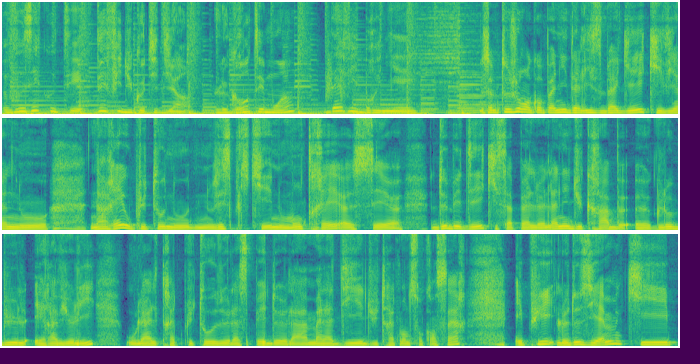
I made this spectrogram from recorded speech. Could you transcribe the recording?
Vous écoutez Défi du quotidien, le grand témoin, David Brunier. Nous sommes toujours en compagnie d'Alice Baguet qui vient nous narrer ou plutôt nous, nous expliquer, nous montrer euh, ces euh, deux BD qui s'appellent L'année du crabe, euh, globule et ravioli, où là elle traite plutôt de l'aspect de la maladie et du traitement de son cancer. Et puis le deuxième qui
